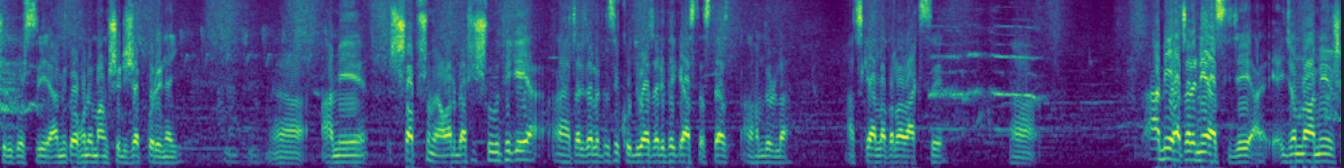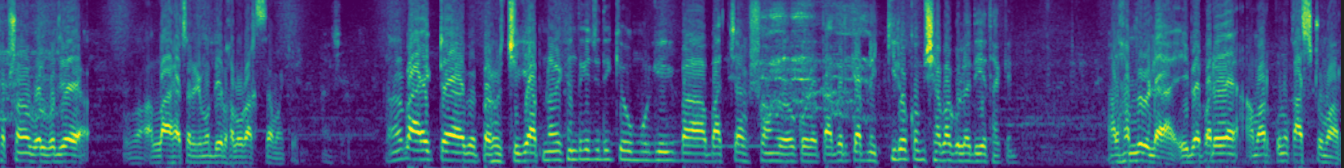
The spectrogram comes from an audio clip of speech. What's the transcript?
শুরু করছি। আমি কখনো মাংসের হিসাব করি নাই। আমি সবসময় আমার ব্যবসা শুরু থেকে হ্যাচারি চালাতেছি ক্ষুদ্র হ্যাচারি থেকে আস্তে আস্তে আলহামদুলিল্লাহ আজকে আল্লাহ তালা রাখছে। আমি হ্যাচারি নিয়ে আসছি যে এই জন্য আমি সবসময় বলব যে আল্লাহ হ্যাচারির মধ্যে ভালো রাখছে আমাকে। আচ্ছা। আরেকটা ব্যাপার হচ্ছে কি আপনার এখান থেকে যদি কেউ মুরগি বা বাচ্চা সংগ্রহ করে তাদেরকে আপনি কীরকম সেবাগুলো দিয়ে থাকেন? আলহামদুলিল্লাহ এই ব্যাপারে আমার কোনো কাস্টমার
